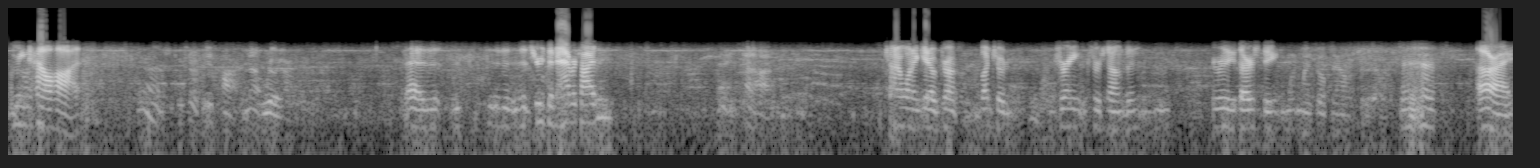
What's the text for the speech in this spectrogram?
I mean, how hot? Yeah, it's, hot. Not really hot. Uh, Is it, is is it truth in advertising? It's kind of hot. Kind of want to get a drunk, bunch of drinks or something. You're really thirsty. I'm myself down. All right.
